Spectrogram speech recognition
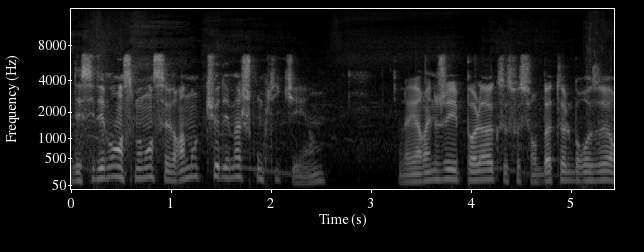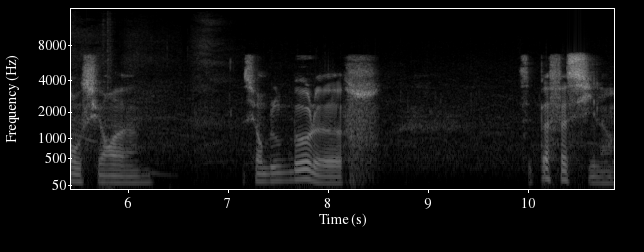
Décidément en ce moment c'est vraiment que des matchs compliqués. Hein. La RNG est pas là, que ce soit sur Battle Brother ou sur... Euh, sur Blood Bowl, euh, c'est pas facile. Hein.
